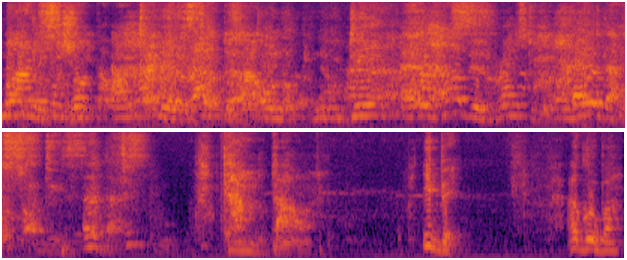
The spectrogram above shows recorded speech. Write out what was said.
Man is not our I have right to my own opinion. I have a right to my elders. Elders, calm down. Ibe, Agoba,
